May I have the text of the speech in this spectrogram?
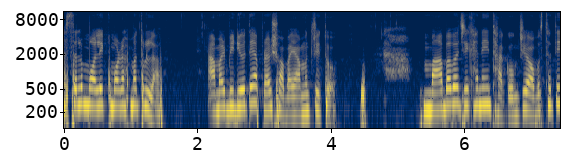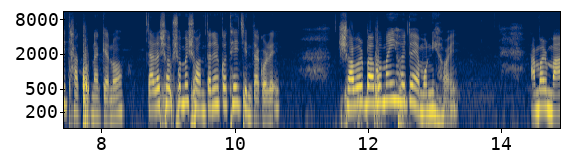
আসসালামু আলাইকুম রহমতুল্লাহ আমার ভিডিওতে আপনারা সবাই আমন্ত্রিত। মা বাবা যেখানেই থাকুক, যে অবস্থাতেই থাকুক না কেন, তারা সবসময় সন্তানের কথাই চিন্তা করে। সবার বাবা মাই হয়তো এমনই হয়। আমার মা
